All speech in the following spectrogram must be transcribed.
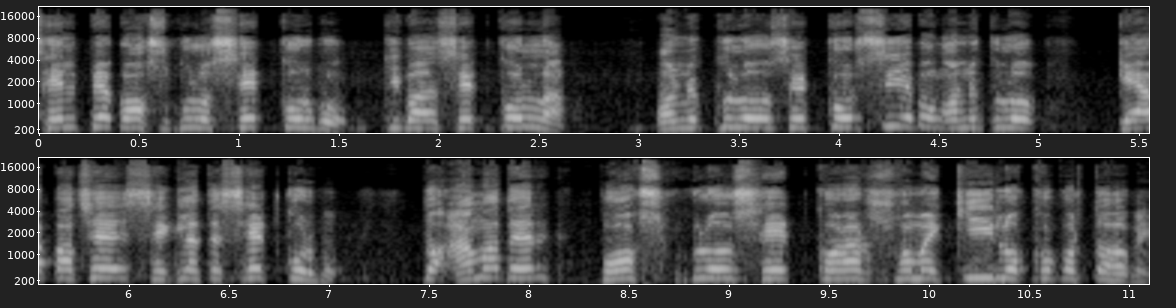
সেলফে বক্সগুলো সেট করব, কিবা সেট করলাম, অনেকগুলো সেট করছি এবং অনেকগুলো গ্যাপ আছে, সেগুলাতে সেট করব। তো আমাদের বক্সগুলো সেট করার সময় কি লক্ষ্য করতে হবে?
